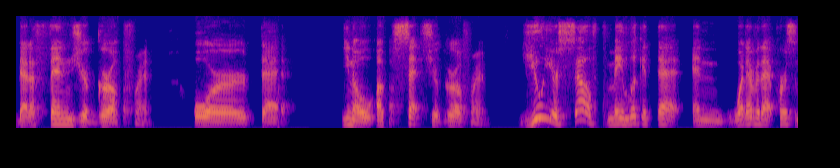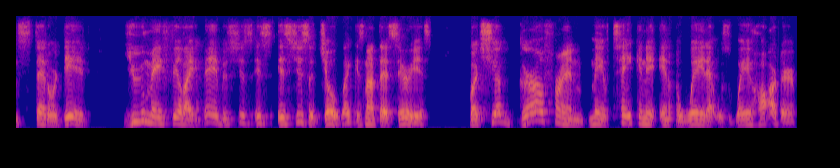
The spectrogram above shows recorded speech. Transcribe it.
that offends your girlfriend or that you know upsets your girlfriend you yourself may look at that and whatever that person said or did you may feel like babe it's just it's it's just a joke. Like it's not that serious. But your girlfriend may have taken it in a way that was way harder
